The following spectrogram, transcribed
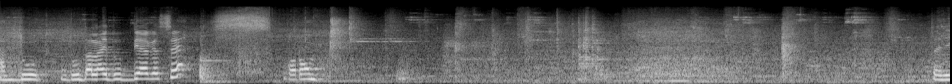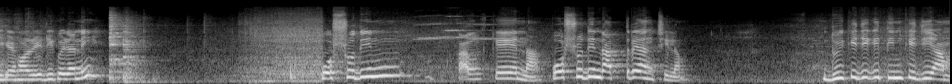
আর দুধ দুধ আলায় দুধ দেওয়া গেছে। গরম। তো এদিকে এখন রেডি করে আনি। পরশু দিন কালকে না, পরশু দিন রাত্রে আনছিলাম। দুই কেজি কি তিন কেজি আম।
